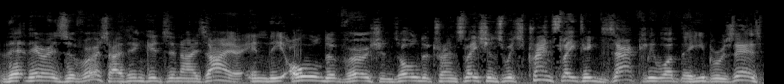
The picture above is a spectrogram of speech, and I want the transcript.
there, there is a verse. I think it's in Isaiah in the older versions, older translations, which translate exactly what the Hebrew says.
